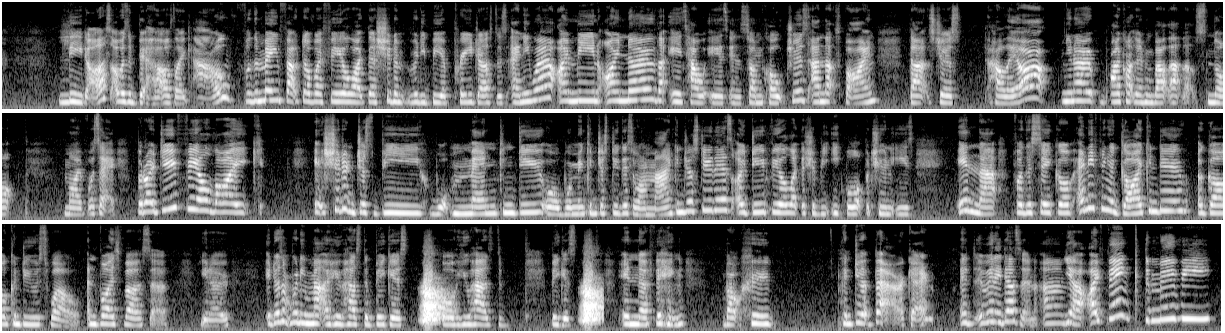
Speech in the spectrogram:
lead us, I was a bit hurt. I was like, ow. For the main fact of I feel like there shouldn't really be a prejudice anywhere. I mean, I know that is how it is in some cultures and that's fine. That's just how they are. You know, I can't do anything about that. That's not my say. But I do feel like it shouldn't just be what men can do or women can just do this or a man can just do this. I do feel like there should be equal opportunities in that for the sake of anything a guy can do, a girl can do as well, and vice versa. You know, it doesn't really matter who has the biggest or who has the biggest in the thing about who can do it better, okay? It, it really doesn't. Um, yeah, I think the movie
